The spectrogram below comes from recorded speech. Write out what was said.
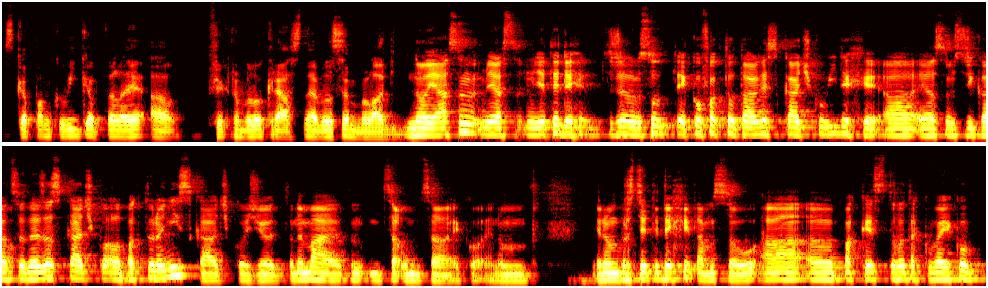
skapankový kapely a všechno bylo krásné a byl jsem mladý. No já jsem, já, mě ty dechy, to jsou jako fakt totálně skáčkový dechy a já jsem si říkal, co to je za skáčko, ale pak to není skáčko, že to nemá ten umca umca, jako jenom, jenom prostě ty dechy tam jsou a uh, pak je z toho takové jako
